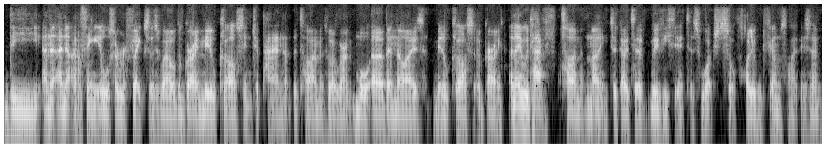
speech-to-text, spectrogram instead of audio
The and and I think it also reflects as well the growing middle class in Japan at the time as well, more urbanized middle class are growing, and they would have time and money to go to movie theaters, watch sort of Hollywood films like this, and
